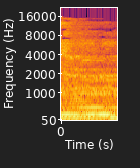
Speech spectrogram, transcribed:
you.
